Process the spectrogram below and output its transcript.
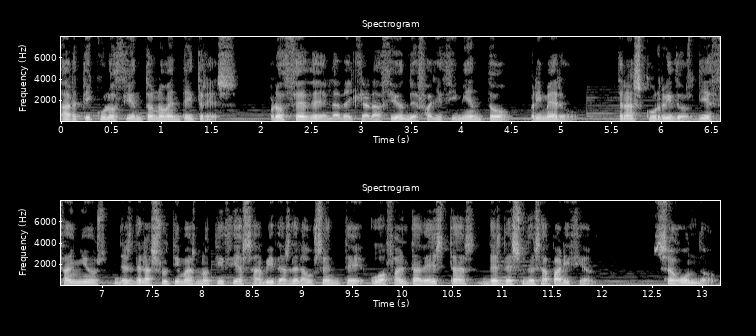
Artículo 193. Procede la declaración de fallecimiento, primero, transcurridos 10 años desde las últimas noticias sabidas del ausente o a falta de éstas desde su desaparición. Segundo,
